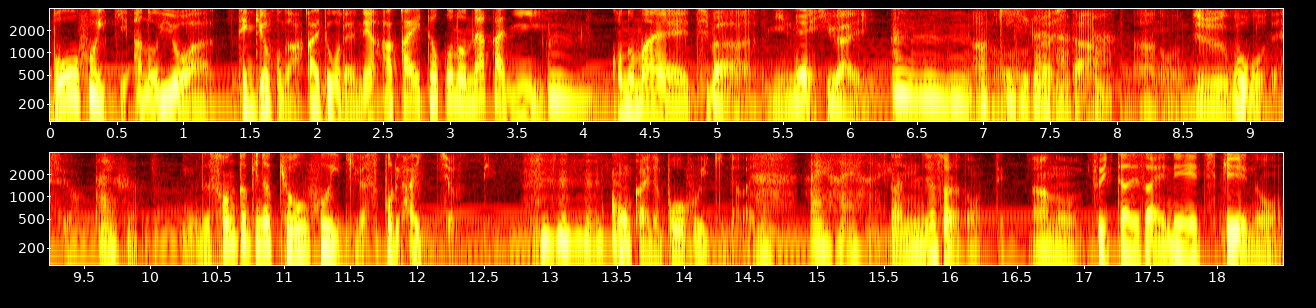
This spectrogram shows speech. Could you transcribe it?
暴風域あの要は天気予報の赤いとこだよね赤いとこの中に、うん。この前千葉にね被害うんうんうん。あ出した。あの15号ですよ台風。でその時の強風域がすっぽり入っちゃうっていう 今回の暴風域の中にはいはいはい。なんじゃそらと思ってあのツイッターでさ NHK の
